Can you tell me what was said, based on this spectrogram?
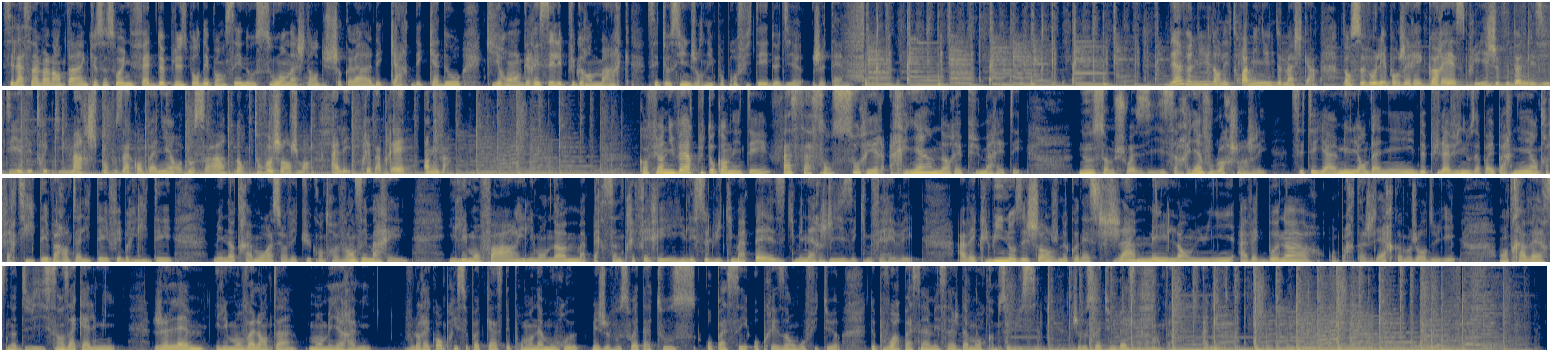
C'est la Saint-Valentin, que ce soit une fête de plus pour dépenser nos sous en achetant du chocolat, des cartes, des cadeaux qui iront engraisser les plus grandes marques, c'est aussi une journée pour profiter de dire je t'aime. Bienvenue dans les 3 minutes de Mashka. Dans ce volet pour gérer corps et esprit, je vous donne des outils et des trucs qui marchent pour vous accompagner en douceur dans tous vos changements. Allez, prêt, on y va. Fut en hiver plutôt qu'en été, face à son sourire, rien n'aurait pu m'arrêter. Nous nous sommes choisis sans rien vouloir changer. C'était il y a un million d'années. Depuis, la vie nous a pas épargnés entre fertilité, parentalité, fébrilité. Mais notre amour a survécu contre vents et marées. Il est mon phare, il est mon homme, ma personne préférée, il est celui qui m'apaise, qui m'énergise et qui me fait rêver. Avec lui, nos échanges ne connaissent jamais l'ennui. Avec bonheur, on partage hier comme aujourd'hui. On traverse notre vie sans accalmie. Je l'aime, il est mon Valentin, mon meilleur ami. Vous l'aurez compris, ce podcast est pour mon amoureux, mais je vous souhaite à tous, au passé, au présent ou au futur, de pouvoir passer un message d'amour comme celui-ci. Je vous souhaite une belle Saint-Valentin.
